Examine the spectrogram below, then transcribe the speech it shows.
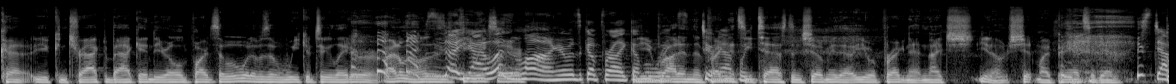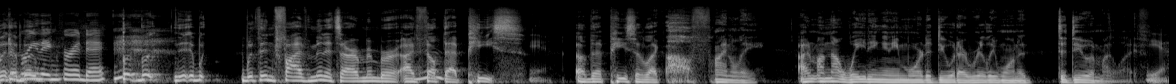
kind of, you contract back into your old part. So what it was a week or two later, or I don't know. so yeah, it wasn't later, long. It was probably a couple. You brought weeks, in the two and a half pregnancy weeks. test and showed me that you were pregnant, and I, sh- you know, shit my pants again. Stopped But- but- breathing for a day. but but it, within five minutes, I remember I felt that peace Yeah. of that piece of like, oh, finally, I'm, I'm not waiting anymore to do what I really wanted to do in my life. Yeah.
